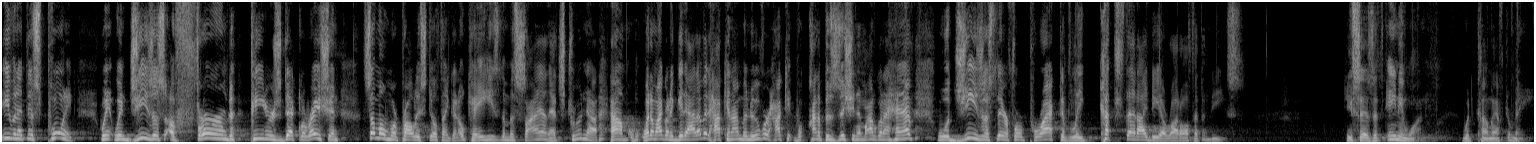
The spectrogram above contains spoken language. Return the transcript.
even at this point, when, when Jesus affirmed Peter's declaration, some of them were probably still thinking, okay, he's the Messiah. That's true. Now, how, what am I going to get out of it? How can I maneuver? How can, what kind of position am I going to have? Well, Jesus, therefore, proactively cuts that idea right off at the knees. He says, if anyone would come after me.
